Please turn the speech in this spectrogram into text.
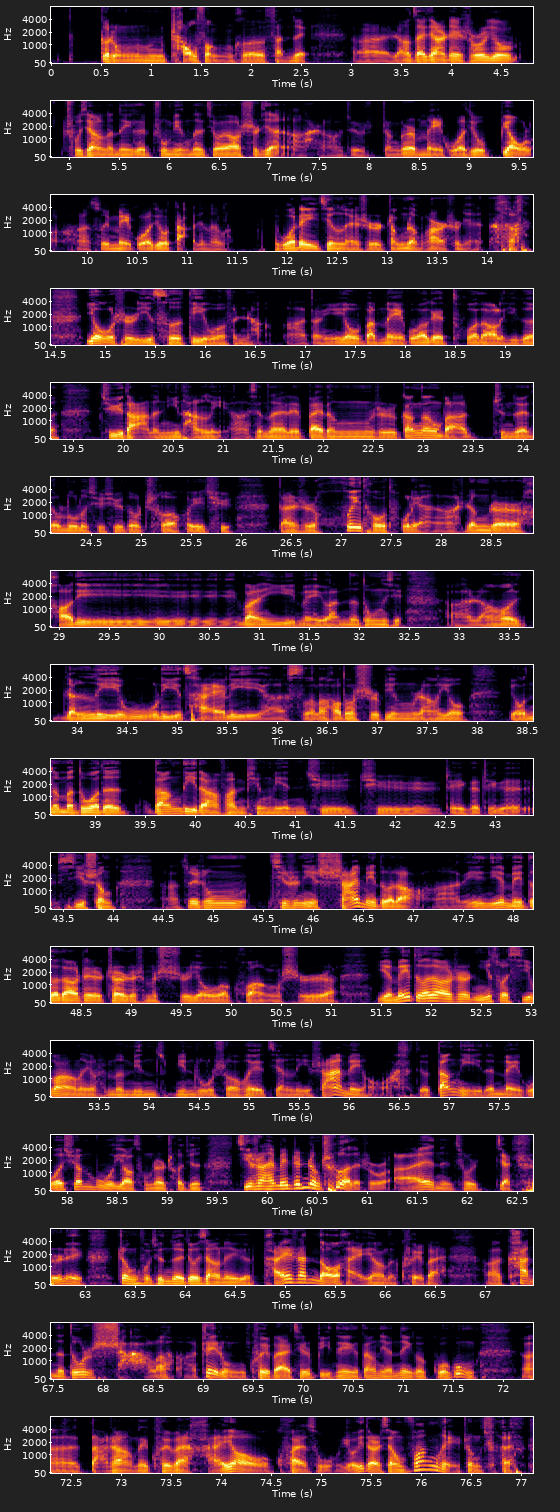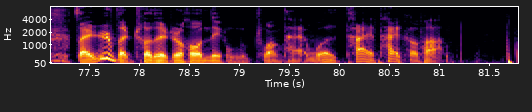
各种嘲讽和反对，啊，然后再加上这时候又。出现了那个著名的九幺事件啊，然后就是整个美国就飙了啊，所以美国就打进来了。美国这一进来是整整二十年，又是一次帝国坟场啊，等于又把美国给拖到了一个巨大的泥潭里啊。现在这拜登是刚刚把军队都陆陆续续都撤回去，但是灰头土脸啊，扔这儿好几万亿美元的东西啊，然后人力、物力、财力啊，死了好多士兵，然后又有那么多的。当地大范平民去去这个这个牺牲，啊，最终。其实你啥也没得到啊，你你也没得到这这儿的什么石油啊、矿石啊，也没得到是你所希望的有什么民主民主社会建立，啥也没有啊。就当你的美国宣布要从这儿撤军，其实还没真正撤的时候，哎，那就是简直那政府军队就像那个排山倒海一样的溃败啊，看的都是傻了啊。这种溃败其实比那个当年那个国共，呃，打仗那溃败还要快速，有一点有点像汪伪政权在日本撤退之后那种状态，我太太可怕了，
